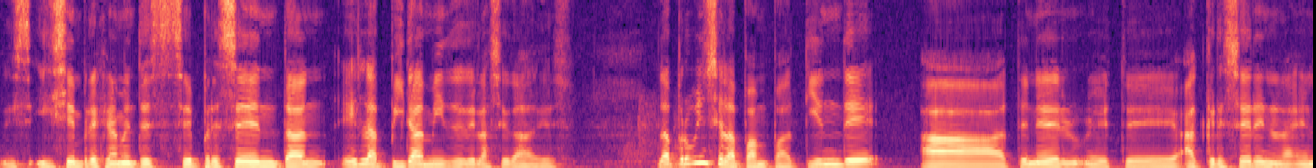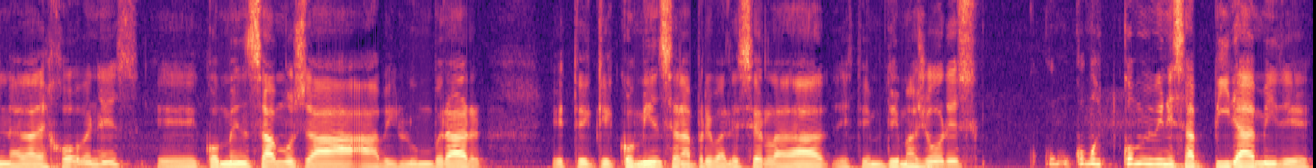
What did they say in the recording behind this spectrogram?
y, siempre generalmente se presentan es la pirámide de las edades. La provincia de La Pampa tiende a tener este, a crecer en la, en la edad de jóvenes. Eh, comenzamos ya a vislumbrar este, que comienzan a prevalecer la edad este, de mayores. ¿Cómo, cómo, viene esa pirámide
